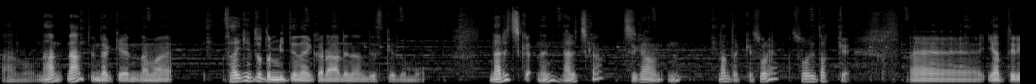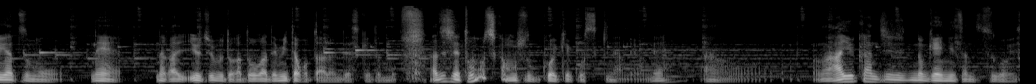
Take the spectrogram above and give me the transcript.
あのなて言うんだっけ名前。最近ちょっと見てないからあれなんですけども。ナルチカ何？ナルチカ？違うん？なんだっけ？それ？それだっけ？えー、やってるやつもねなんか YouTube とか動画で見たことあるんですけども私ね友近もすっごい結構好きなんだよね。あのああいう感じの芸人さんってすごい好き。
